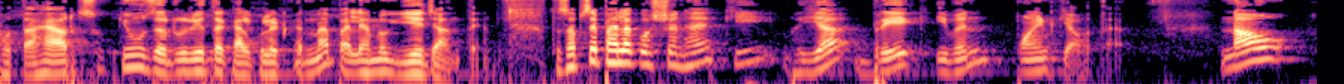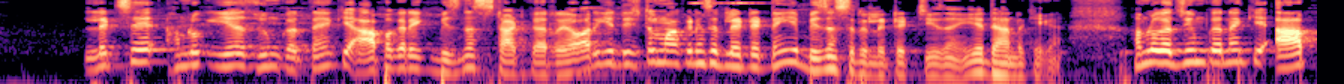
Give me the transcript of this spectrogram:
होता है और उसको क्यों ज़रूरी होता है कैलकुलेट करना, पहले हम लोग ये जानते हैं। तो सबसे पहला क्वेश्चन है कि भैया ब्रेक इवन पॉइंट क्या होता है? नाउ लेट से हम लोग ये अज्यूम करते हैं कि आप अगर एक बिज़नेस स्टार्ट कर रहे हो, और ये डिजिटल मार्केटिंग से रिलेटेड नहीं, ये बिज़नेस से रिलेटेड चीज़ है, ये ध्यान रखिएगा। हम लोग अज्यूम कर रहे हैं कि आप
